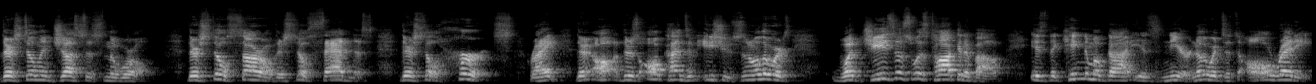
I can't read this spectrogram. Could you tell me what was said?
There's still injustice in the world. There's still sorrow. There's still sadness. There's still hurts, right? There are, there's all kinds of issues. In other words, what Jesus was talking about is the kingdom of God is near. In other words, it's already,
